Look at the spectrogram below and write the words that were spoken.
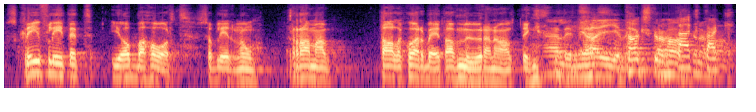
Skriv flitigt, jobba hårt, så blir det nog ramma talkoarbete av muren och allting. Härligt. Jajamän. Tack ska du ha. Tack, tack.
